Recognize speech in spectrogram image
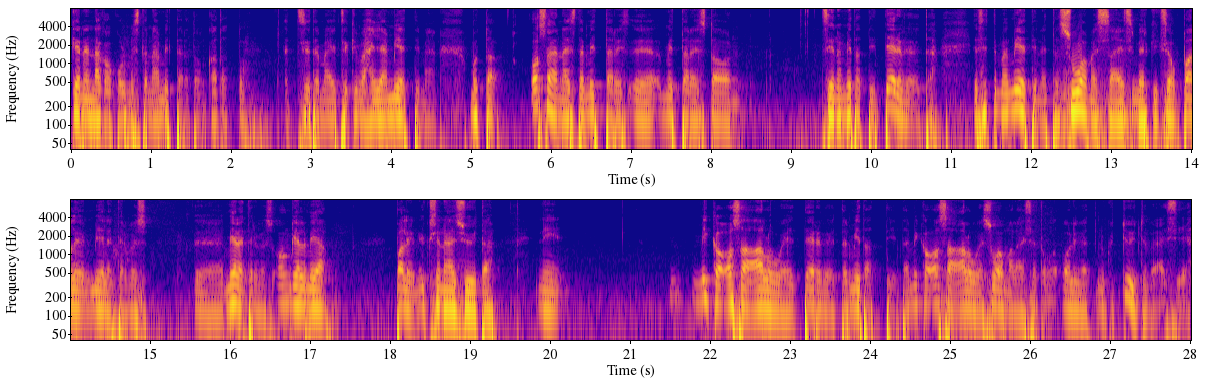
kenen näkökulmista nämä mittarit on katsottu. Että sitä mä itsekin vähän jäin miettimään. Mutta osa näistä mittareista on siinä mitattiin terveyttä. Ja sitten mä mietin, että Suomessa esimerkiksi on paljon mielenterveys, mielenterveysongelmia, paljon yksinäisyyttä, niin mikä osa-alueen terveyttä mitattiin, tai mikä osa-alueen suomalaiset olivat niin tyytyväisiä.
